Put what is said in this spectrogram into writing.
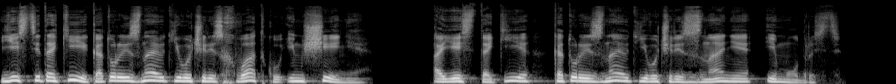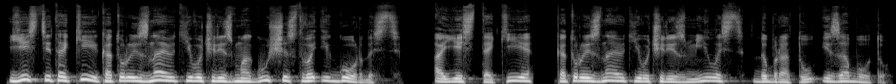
Есть и такие, которые знают его через хватку и мщение. а есть такие, которые знают его через знание и мудрость. Есть и такие, которые знают его через могущество и гордость, а есть такие, которые знают его через милость, доброту и заботу.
